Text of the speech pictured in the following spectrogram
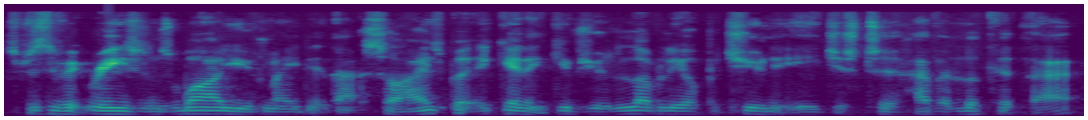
specific reasons why you've made it that size. But again, it gives you a lovely opportunity just to have a look at that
